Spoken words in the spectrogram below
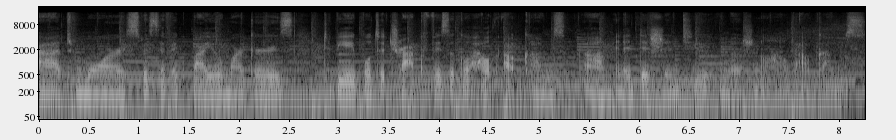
at more specific biomarkers to be able to track physical health outcomes um, in addition to emotional health outcomes.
